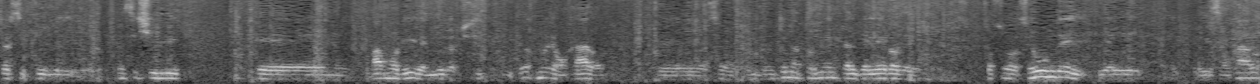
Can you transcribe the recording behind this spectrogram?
Percy, Shelley, va a morir en 1822, muy enojado. Eh, se una tormenta, el velero de su esposo se hunde y, él, es ahogado.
